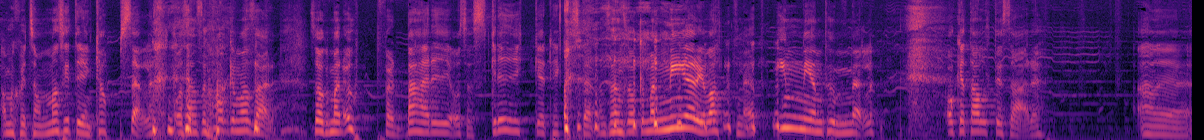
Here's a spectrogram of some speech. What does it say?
Ja men skitsamma, man sitter i en kapsel och sen så åker man så här, så åker man upp för ett berg och så skriker texten och sen så åker man ner i vattnet, in i en tunnel. Och att allt är så här, eh,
